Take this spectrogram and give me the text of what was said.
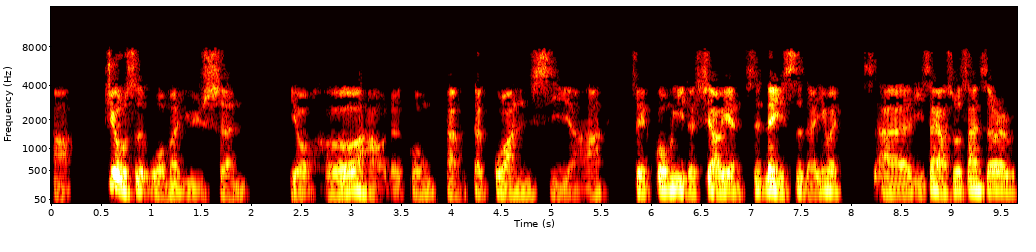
啊，就是我们与神有和好的公啊的关系啊。所以公益的效验是类似的，因为呃以赛亚书三十二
